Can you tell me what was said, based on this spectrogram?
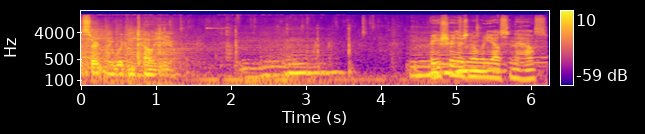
I certainly wouldn't tell you. Are you sure there's nobody else in the house?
